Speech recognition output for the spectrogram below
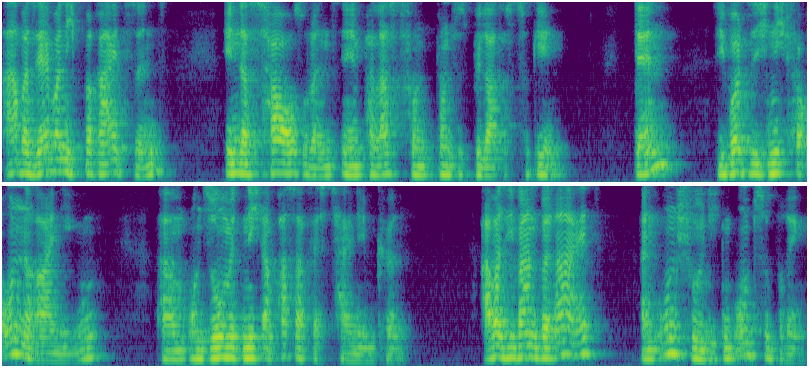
aber selber nicht bereit sind, in das Haus oder in, in den Palast von Pontius Pilatus zu gehen. Denn sie wollten sich nicht verunreinigen ähm, und somit nicht am Passafest teilnehmen können. Aber sie waren bereit, einen Unschuldigen umzubringen.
